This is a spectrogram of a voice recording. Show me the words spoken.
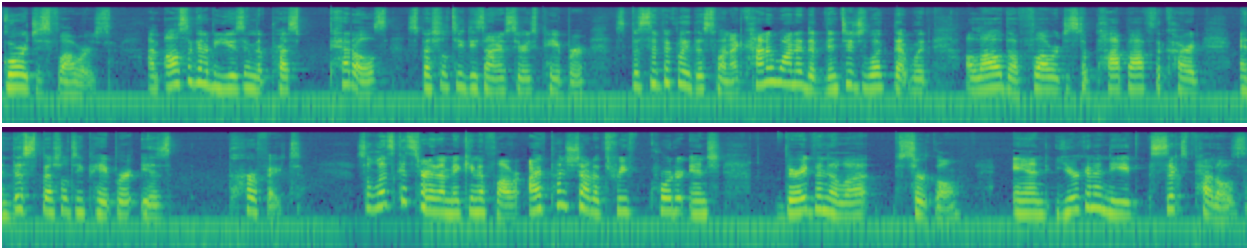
gorgeous flowers. I'm also going to be using the Pressed Petals Specialty Designer Series paper, specifically this one. I kind of wanted a vintage look that would allow the flower just to pop off the card, and this specialty paper is perfect. So let's get started on making a flower. I've punched out a three quarter inch very vanilla circle and you're gonna need six petals.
